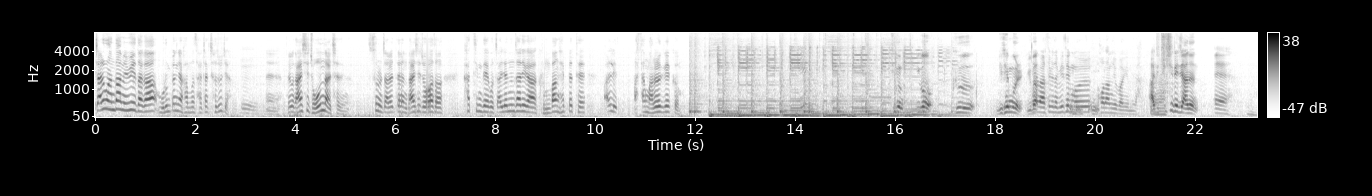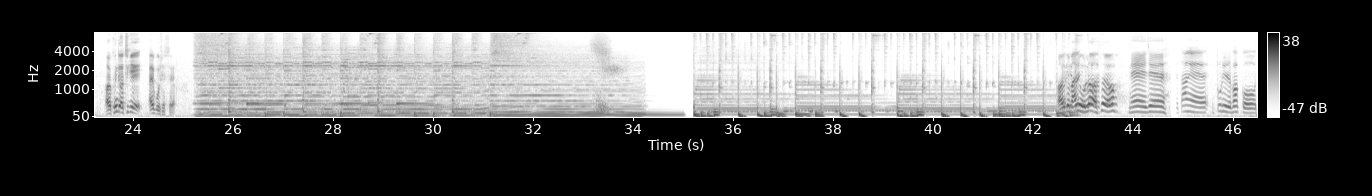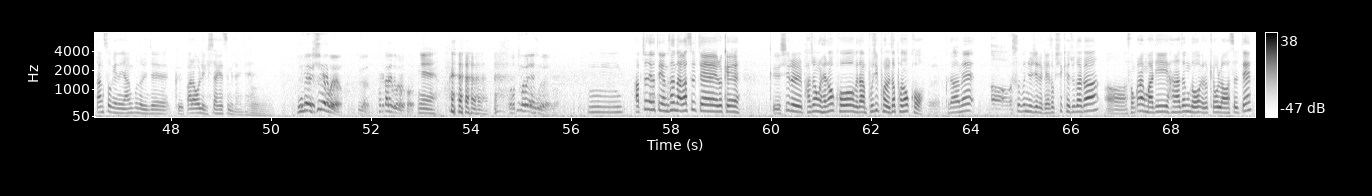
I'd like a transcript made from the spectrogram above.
자르고 난 다음에 위에다가 무름병약 한번 살짝 쳐주죠. 예. 예. 그리고 날씨 좋은 날 쳐야 됩니다. 순을 자를 때는 날씨 좋아서 카팅되고 잘렸는 자리가 금방 햇볕에 빨리 바싹 마르게끔 지금 이거 그 미생물 네, 유박 맞습니다. 미생물 혼합 유박입니다. 아직 출시되지 않은 예. 아 근데 어떻게 알고 오셨어요? 아 이제 많이 올라왔어요. 네, 이제 땅에 뿌리를 받고 땅 속에 있는 양분을 이제 그 빨아 올리기 시작했습니다. 이제. 굉장히 심해 보여요. 지금 색깔도 그렇고 예. 어떻게 관리하신 거예요? 음, 앞전에 그때 영상 나갔을 때 이렇게 그 씨를 파종을 해놓고 그 다음 부직포를 덮어놓고 그다음에 어, 수분 유지를 계속 시켜주다가 어, 손가락 마디 하나 정도 이렇게 올라왔을 때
